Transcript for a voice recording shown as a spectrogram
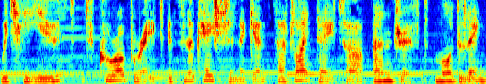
which he used to corroborate its location against satellite data and drift modeling.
